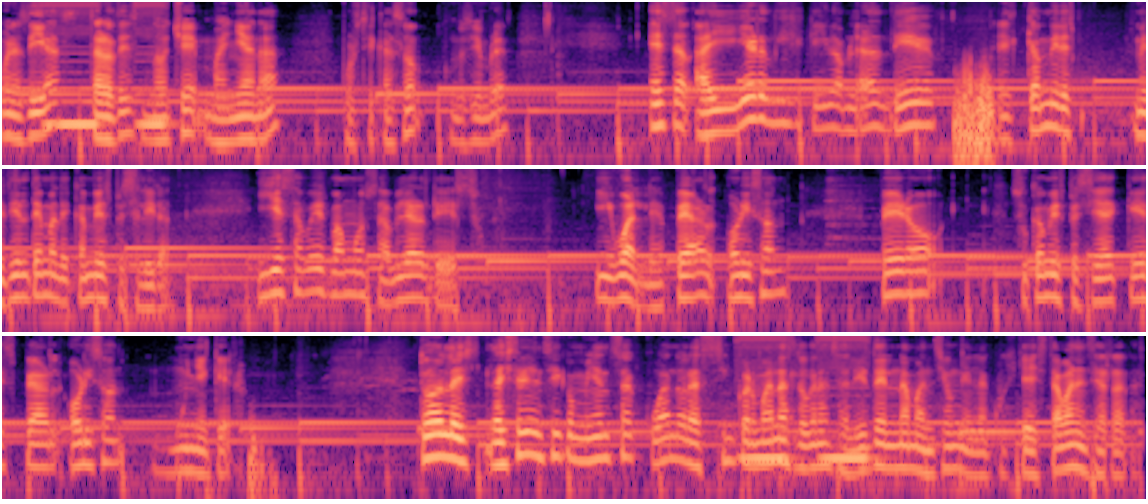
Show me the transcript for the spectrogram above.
buenos días, tardes, noche, mañana, por si acaso, como siempre. Esta, ayer dije que iba a hablar de el cambio de, metí el tema de cambio de especialidad y esta vez vamos a hablar de eso. Igual de Pearl Horizon, pero su cambio especial que es Pearl Horizon muñequera. Toda la, historia en sí comienza cuando las cinco hermanas logran salir de una mansión en la que estaban encerradas.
